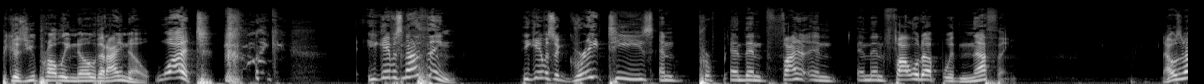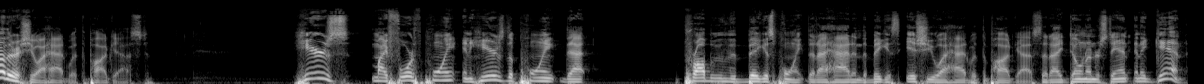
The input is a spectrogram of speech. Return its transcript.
Because you probably know that I know. What? like, he gave us nothing. He gave us a great tease and and then fi- and and then followed up with nothing. That was another issue I had with the podcast. Here's my fourth point, and here's the point that probably the biggest point that I had and the biggest issue I had with the podcast that I don't understand. And again,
